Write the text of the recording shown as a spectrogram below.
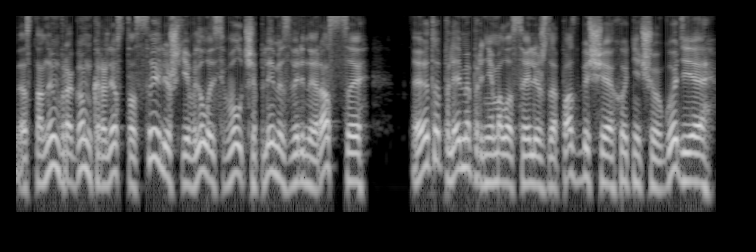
Основным врагом королевства Сейлиш являлось волчье племя звериной расы, это племя принимало Сейлиш за пастбище и охотничьи угодья,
